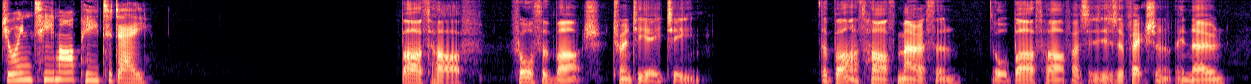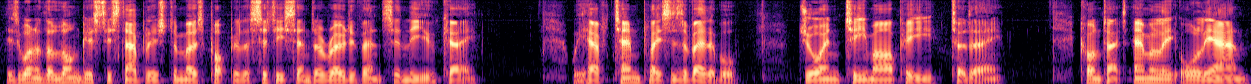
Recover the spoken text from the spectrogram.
Join Team RP today. Bath Half, 4th of March 2018. The Bath Half Marathon, or Bath Half as it is affectionately known, is one of the longest established and most popular city centre road events in the UK. We have 10 places available. Join Team RP today. Contact Emily or Leanne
